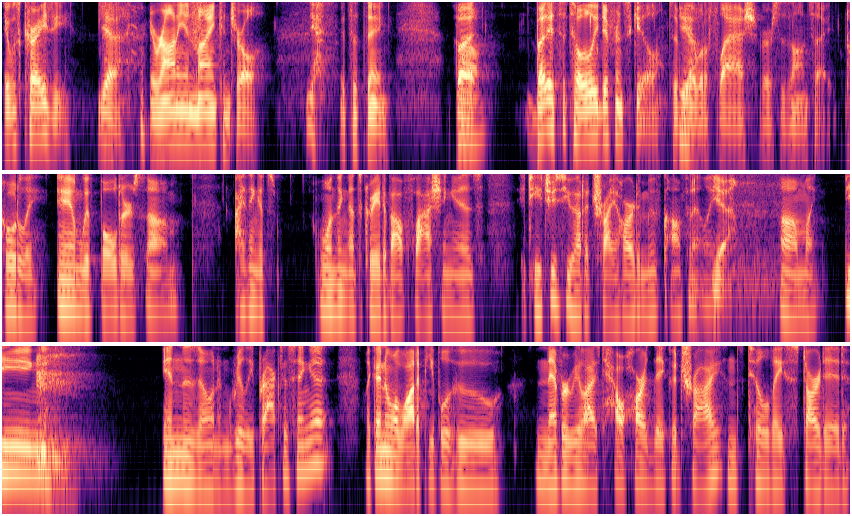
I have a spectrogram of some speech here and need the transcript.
It was crazy. Yeah. Iranian mind control. Yes. It's a thing. But Um, but it's a totally different skill to be able to flash versus on site. Totally. And with boulders, um, I think it's one thing that's great about flashing is it teaches you how to try hard and move confidently. Yeah. Um, like being in the zone and really practicing it. Like I know a lot of people who never realized how hard they could try until they started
